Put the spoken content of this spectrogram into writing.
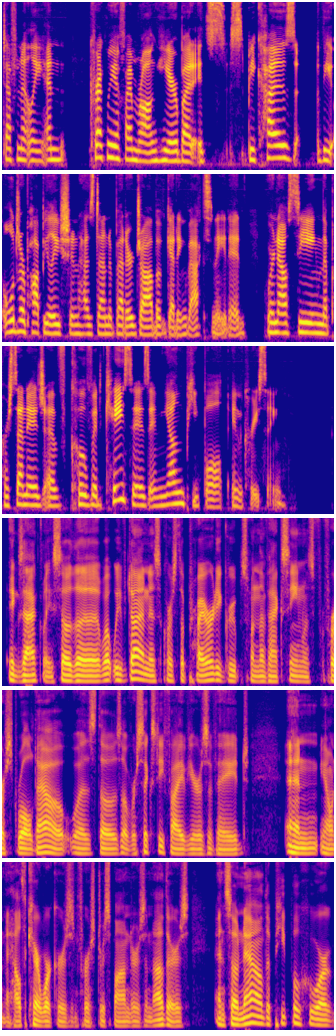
Definitely. And correct me if I'm wrong here, but it's because the older population has done a better job of getting vaccinated. We're now seeing the percentage of COVID cases in young people increasing. Exactly. So the what we've done is, of course, the priority groups when the vaccine was first rolled out was those over 65 years of age, and you know, healthcare workers and first responders and others. And so now the people who are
